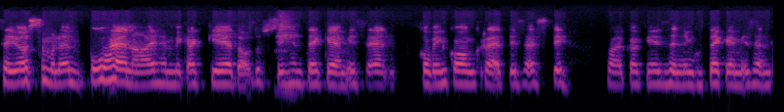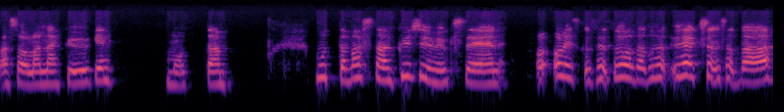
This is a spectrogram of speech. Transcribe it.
Se ei ole semmoinen puheenaihe, mikä kietoutuu siihen tekemiseen kovin konkreettisesti, vaikkakin se niin kuin tekemisen tasolla näkyykin. Mutta, mutta vastaan kysymykseen, olisiko se tuolta 1900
